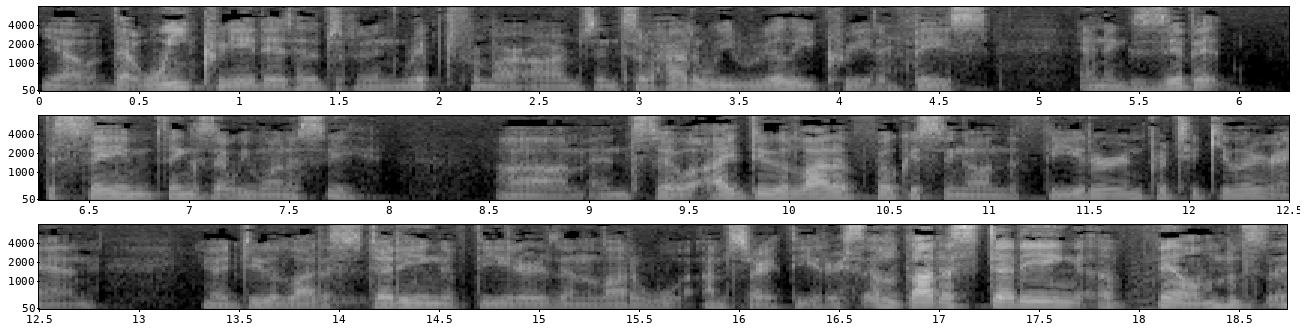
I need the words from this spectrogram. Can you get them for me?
you know, that we created has been ripped from our arms. And so how do we really create a base and exhibit the same things that we want to see? Um, and so I do a lot of focusing on the theater in particular and, you know, I do a lot of studying of theaters and a lot of, I'm sorry, theaters, a lot of studying of films.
